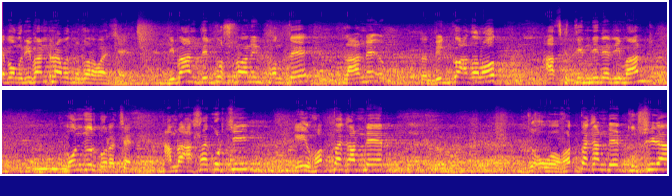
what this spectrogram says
এবং রিমান্ডের আবেদন করা হয়েছে। রিমান্ড দীর্ঘ শুনানির পন্থে প্লানে বিজ্ঞ আদালত আজকে তিন দিনের রিমান্ড মঞ্জুর করেছেন। আমরা আশা করছি এই হত্যাকাণ্ডের হত্যাকাণ্ডের দোষীরা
